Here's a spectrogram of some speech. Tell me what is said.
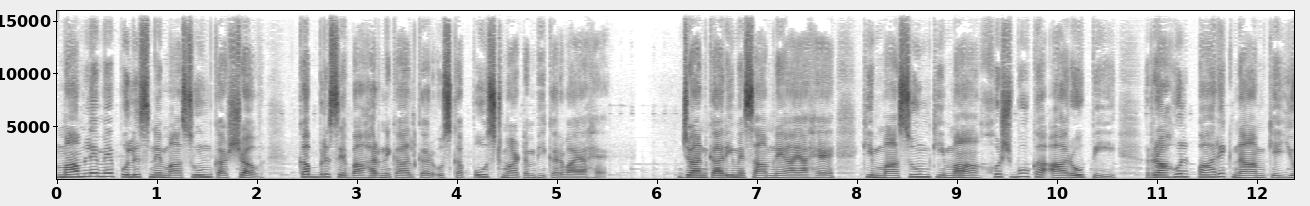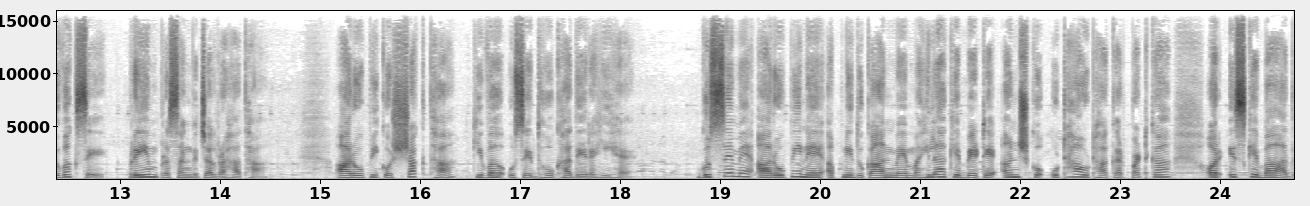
मामले में पुलिस ने मासूम का शव कब्र से बाहर निकालकर उसका पोस्टमार्टम भी करवाया है। जानकारी में सामने आया है कि मासूम की माँ खुशबू का आरोपी राहुल पारिक नाम के युवक से प्रेम प्रसंग चल रहा था। आरोपी को शक था कि वह उसे धोखा दे रही है। गुस्से में आरोपी ने अपनी दुकान में महिला के बेटे अंश को उठा उठाकर पटका और इसके बाद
